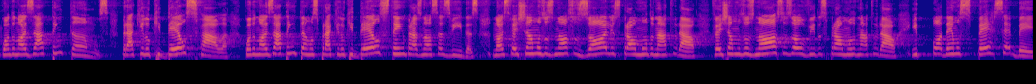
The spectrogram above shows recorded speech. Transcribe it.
Quando nós atentamos para aquilo que Deus fala, quando nós atentamos para aquilo que Deus tem para as nossas vidas, nós fechamos os nossos olhos para o mundo natural, fechamos os nossos ouvidos para o mundo natural e podemos perceber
